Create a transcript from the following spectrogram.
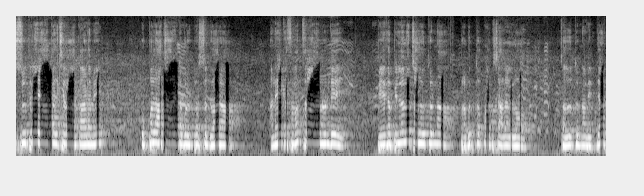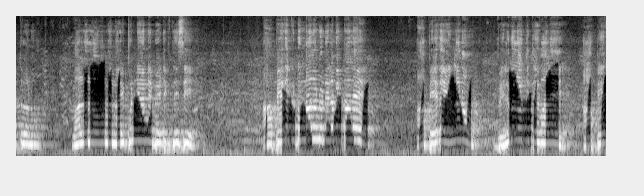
Shrutilaya cultural academy Uppala charitable trust ద్వారా అనేక సంవత్సరాల నుండి పేద పిల్లలు చదువుతున్న ప్రభుత్వ పాఠశాలల్లో చదువుతున్న విద్యార్థులను ఉన్న నైపుణ్యాన్ని బయటికి తీసి ఆ పేద కుటుంబాలను నిలబెట్టాలి. ఆ పేద ఇళ్ళను వెలుగులోకి తేవాలి. ఆ పేద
